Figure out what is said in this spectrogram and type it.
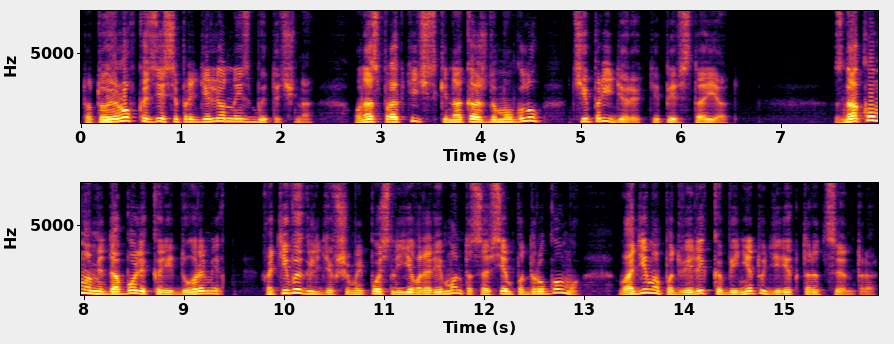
«Татуировка здесь определенно избыточна. У нас практически на каждом углу чип-ридеры теперь стоят». Знакомыми до боли коридорами Хоть и выглядевшими после евроремонта совсем по-другому, Вадима подвели к кабинету директора центра.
